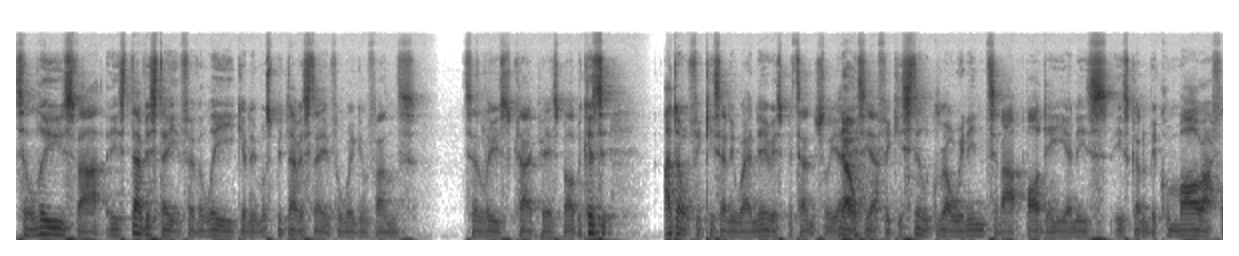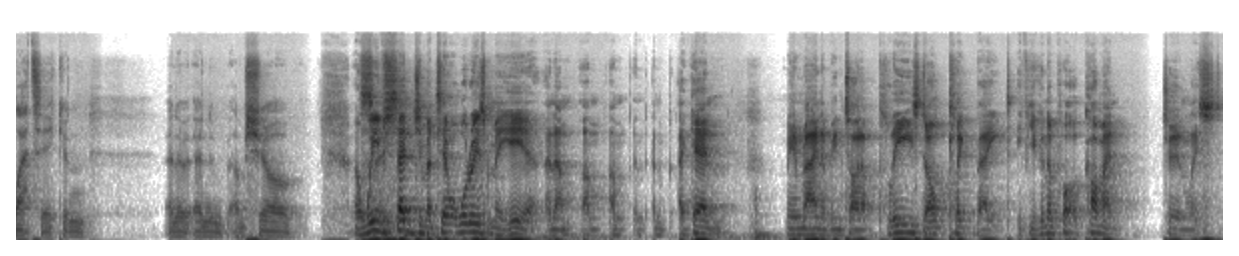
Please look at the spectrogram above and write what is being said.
to lose that, it's devastating for the league, and it must be devastating for Wigan fans to lose Kai Pearce-Paul because I don't think he's anywhere near his potential yet. No. Is he? I think he's still growing into that body, and he's he's going to become more athletic, and and and I'm sure. And we've said, Jim, I tell you what worries me here, and I'm, I'm, I'm and, again, me and Ryan have been talking. Please don't clickbait. If you're going to put a comment, journalist,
